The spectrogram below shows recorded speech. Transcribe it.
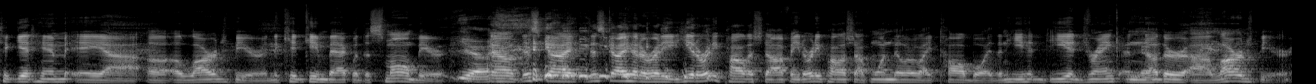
to get him a, uh, a a large beer, and the kid came back with a small beer. Yeah. Now this guy, this guy had already he had already polished off. He'd already polished off one Miller Lite Tall Boy. Then he had he had drank another uh, large beer,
